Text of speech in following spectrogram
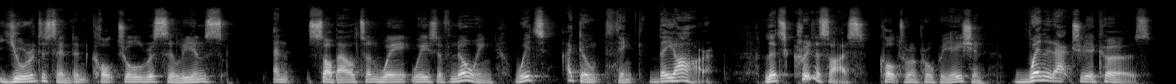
Eurodescendant cultural resilience and subaltern way, ways of knowing, which I don't think they are. Let's criticize cultural appropriation when it actually occurs.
